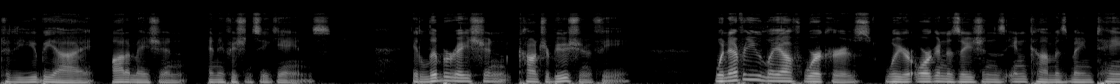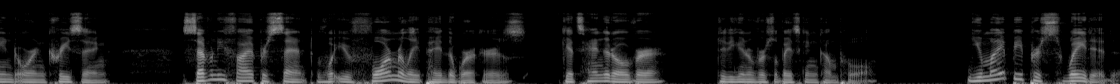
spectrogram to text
to the UBI, automation, and efficiency gains. A liberation contribution fee. Whenever you lay off workers while your organization's income is maintained or increasing, 75% of what you formerly paid the workers gets handed over to the universal basic income pool. You might be persuaded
